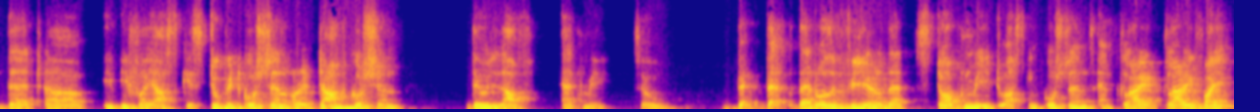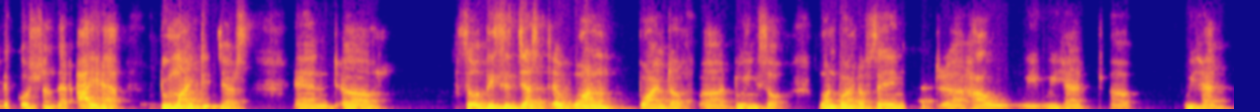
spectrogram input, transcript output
that uh, if, if I ask a stupid question or a dumb question, they will laugh at me. So that, that, that was a fear that stopped me to asking questions and clar- clarifying the question that I have to my teachers. And um, so this is just a one point of uh, doing so. One point of saying that uh, how we, we had uh, we had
